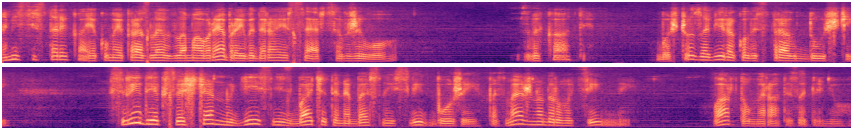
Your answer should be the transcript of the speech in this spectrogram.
на місці старика, якому якраз лев зламав ребра і видирає серце в живого. Звикати, бо що за віра, коли страх дужчий? Слід, як священну дійсність, бачити небесний світ Божий, безмежно дорогоцінний. Варто вмирати задля нього.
